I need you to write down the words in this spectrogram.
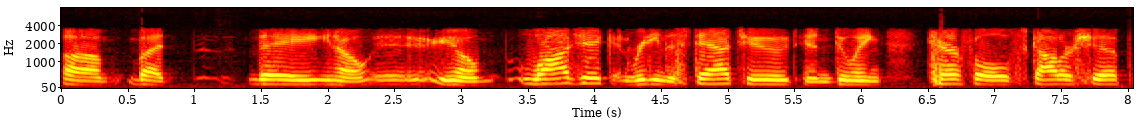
Um, but they, you know, uh, you know, logic and reading the statute and doing careful scholarship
